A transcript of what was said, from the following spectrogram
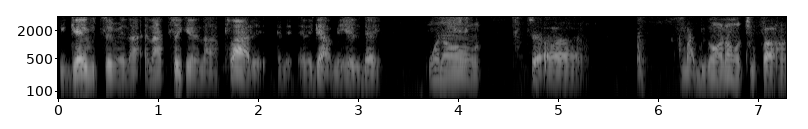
He gave it to me, and I, and I took it and I applied it, and it, and it got me here today. Went on to uh, I might be going on too far, huh?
